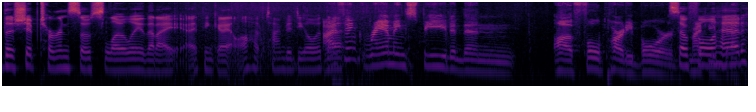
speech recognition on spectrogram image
the ship turns so slowly that I I think I'll have time to deal with that. I think ramming speed and then a full party board. so full ahead.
